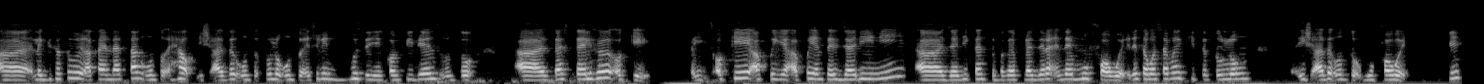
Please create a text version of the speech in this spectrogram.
uh, lagi satu akan datang untuk help each other untuk tolong untuk actually boost dia confidence untuk uh, just tell her okay it's okay apa yang apa yang terjadi ni uh, jadikan sebagai pelajaran and then move forward. Dan sama-sama kita tolong each other untuk move forward okay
